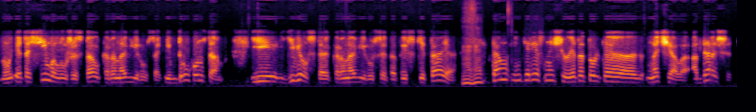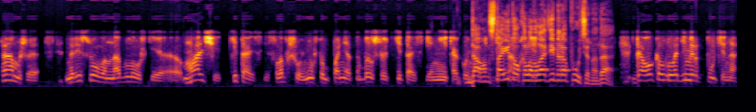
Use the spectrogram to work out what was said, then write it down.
ну, это символ уже стал коронавируса. И вдруг он там. И явился коронавирус этот из Китая. Угу. Там интересно еще, это только начало. А дальше там же нарисован на обложке э, мальчик китайский с лапшой, ну, чтобы понятно было, что это китайский, а не какой какой-нибудь... Да, он стоит около Владимира Путина, да. Да, около Владимира Путина.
